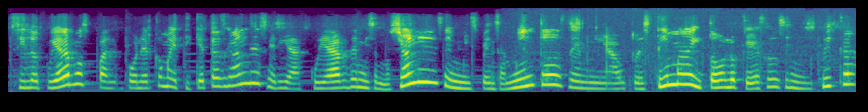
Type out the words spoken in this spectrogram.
si los pudiéramos poner como etiquetas grandes, sería cuidar de mis emociones, de mis pensamientos, de mi autoestima y todo lo que eso significa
